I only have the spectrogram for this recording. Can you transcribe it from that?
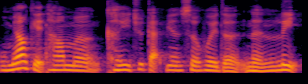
我们要给他们可以去改变社会的能力，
